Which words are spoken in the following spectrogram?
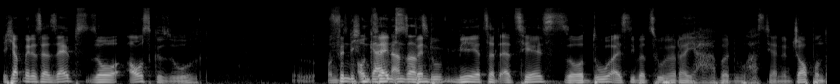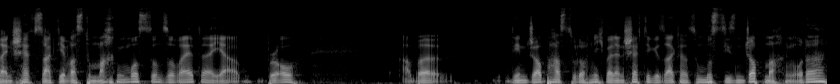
ich habe mir das ja selbst so ausgesucht. Finde ich einen geilen selbst, Ansatz. wenn du mir jetzt halt erzählst, so du als lieber Zuhörer, ja, aber du hast ja einen Job und dein Chef sagt dir, was du machen musst und so weiter, ja, Bro, aber den Job hast du doch nicht, weil dein Chef dir gesagt hat, du musst diesen Job machen, oder?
